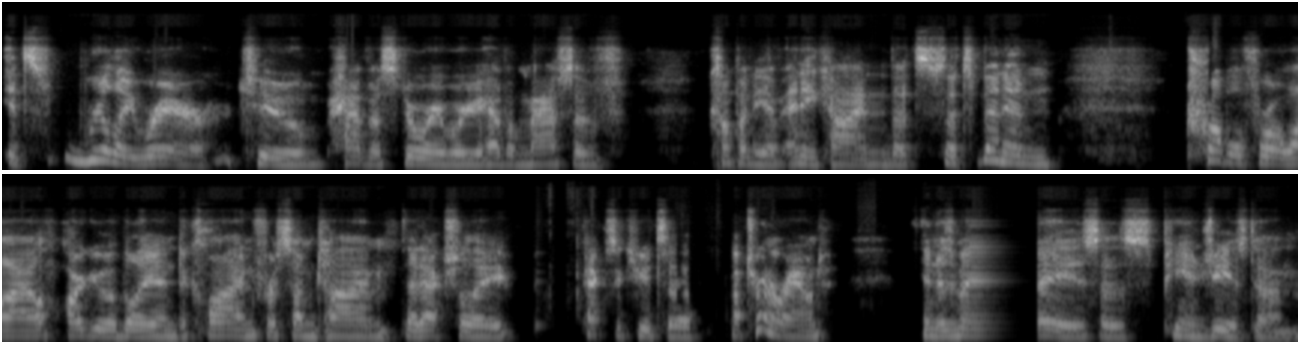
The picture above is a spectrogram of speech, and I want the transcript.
it's really rare to have a story where you have a massive company of any kind that's that's been in trouble for a while, arguably in decline for some time, that actually executes a, a turnaround in as many ways as P&G has done.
